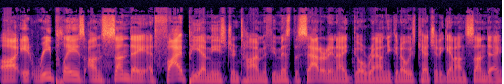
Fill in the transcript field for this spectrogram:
Uh, it replays on Sunday at 5 p.m. Eastern Time. If you missed the Saturday night go round, you can always catch it again on Sunday.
